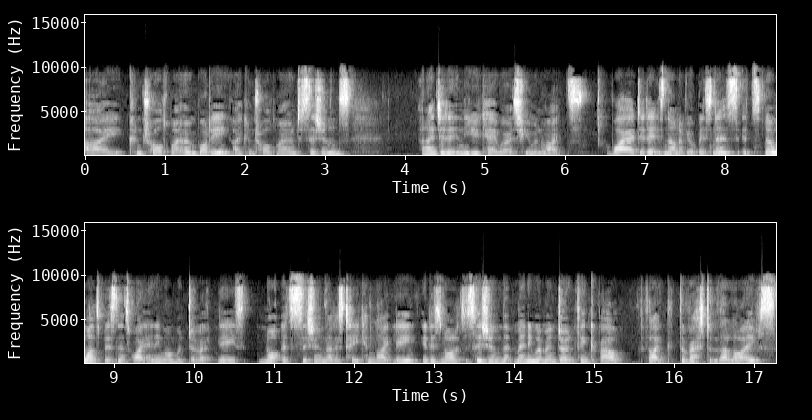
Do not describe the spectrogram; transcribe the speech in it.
I controlled my own body, I controlled my own decisions, and I did it in the UK where it's human rights. Why I did it is none of your business. It's no one's business why anyone would do it. It is not a decision that is taken lightly. It is not a decision that many women don't think about for like the rest of their lives.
